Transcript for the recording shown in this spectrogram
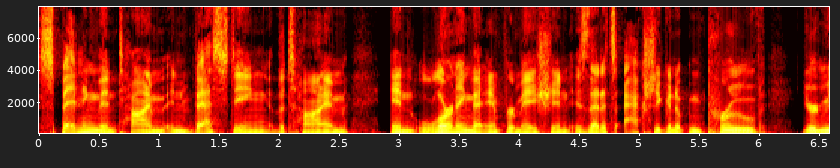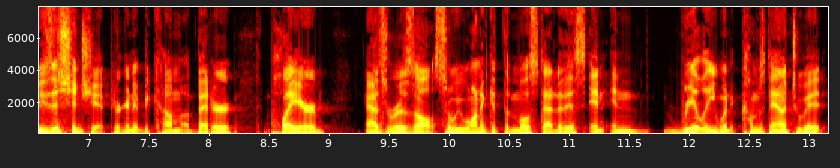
spending the time, investing the time in learning that information is that it's actually going to improve your musicianship. You're going to become a better player as a result. So we want to get the most out of this. And, and really, when it comes down to it,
